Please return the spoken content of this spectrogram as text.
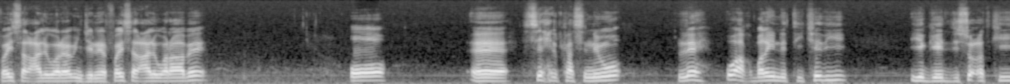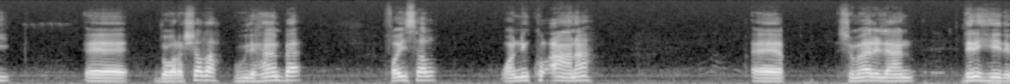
faysal cali waraabe injineer faysal cali waraabe oo si xilkaasnimo leh u aqbalay natiijadii iyo geeddi socodkii doorashada guud ahaanba. Faysal waa nin ku caana somalilan danaheeda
